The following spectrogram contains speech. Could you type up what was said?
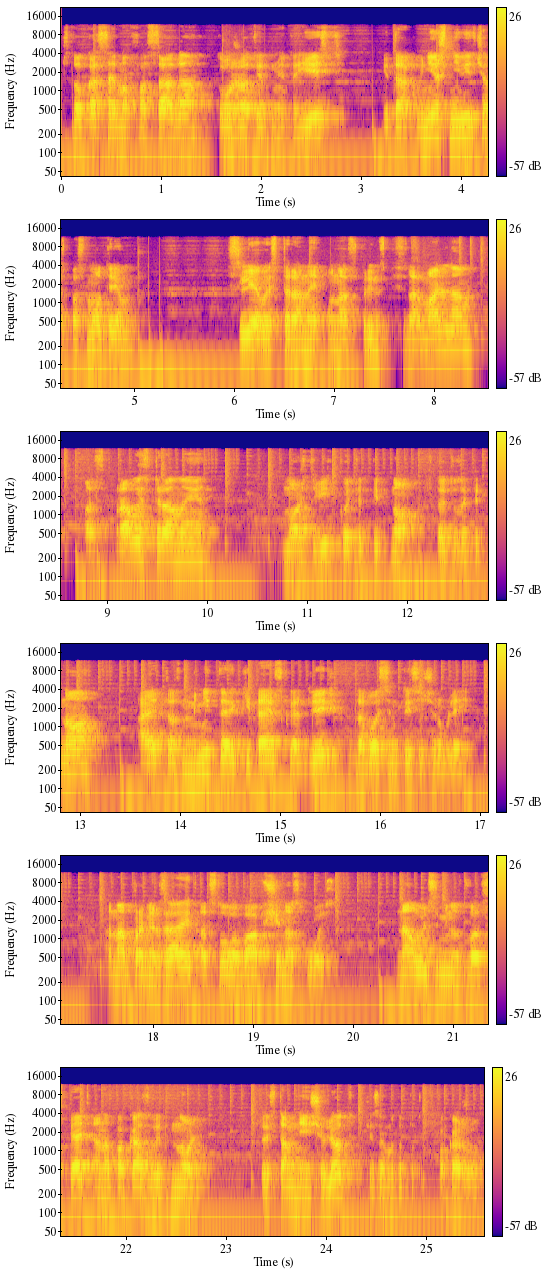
Что касаемо фасада, тоже ответ у меня-то есть. Итак, внешний вид сейчас посмотрим. С левой стороны у нас в принципе все нормально, а с правой стороны можете видеть какое-то пятно. Что это за пятно? А это знаменитая китайская дверь за 8000 рублей. Она промерзает от слова вообще насквозь. На улице минус 25, она показывает 0. То есть там мне еще лед, сейчас я вам это покажу.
